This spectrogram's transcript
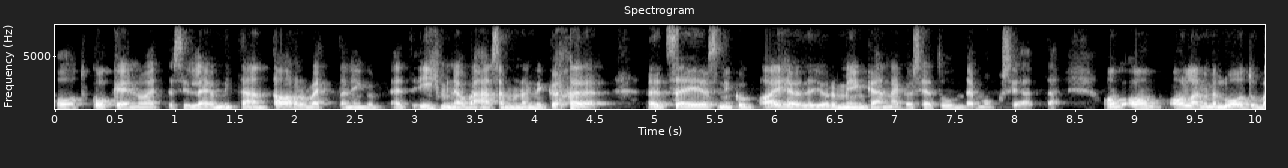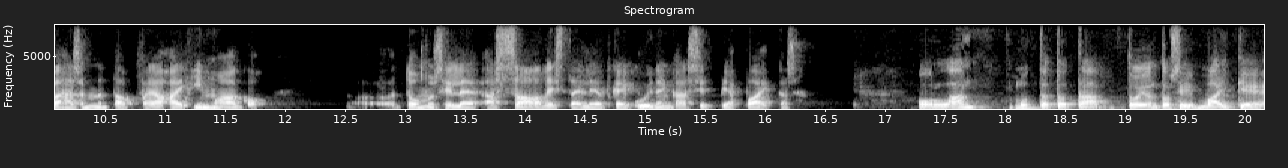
oot kokenut, että sillä ei ole mitään tarvetta, niin kuin, että ihminen on vähän semmoinen, niin että se ei edes niin kuin, aiheuta juuri minkäännäköisiä tuntemuksia, että on, on, ollaanko me luotu vähän semmoinen tappajahai imago tuommoisille saalistajille, jotka ei kuitenkaan sitten pidä paikkansa? Ollaan, mutta tota, toi on tosi vaikea,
